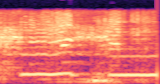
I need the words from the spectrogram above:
सूरत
